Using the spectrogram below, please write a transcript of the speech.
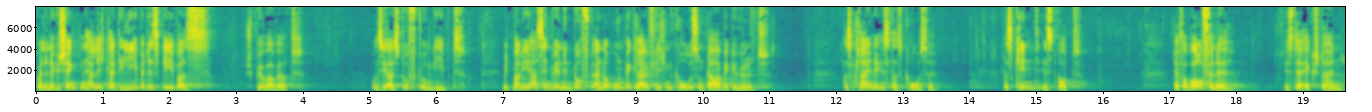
Weil in der geschenkten Herrlichkeit die Liebe des Gebers spürbar wird und sie als Duft umgibt. Mit Maria sind wir in den Duft einer unbegreiflichen großen Gabe gehüllt. Das Kleine ist das Große. Das Kind ist Gott. Der Verworfene ist der Eckstein.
